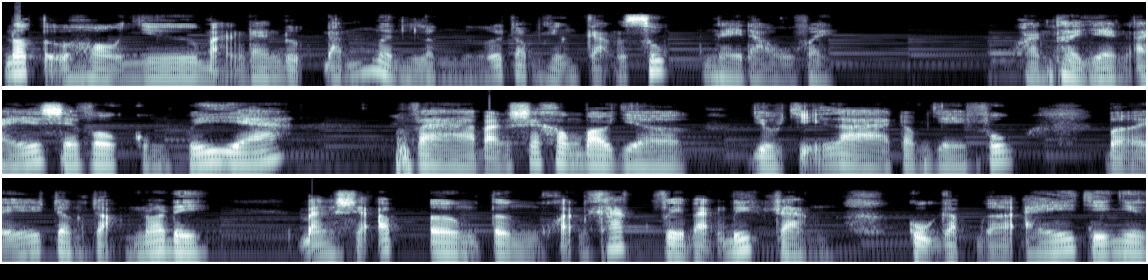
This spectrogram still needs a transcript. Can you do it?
Nó tự hồ như bạn đang được đắm mình lần nữa trong những cảm xúc ngày đầu vậy. Khoảng thời gian ấy sẽ vô cùng quý giá và bạn sẽ không bao giờ dù chỉ là trong giây phút, bởi trân trọng nó đi. Bạn sẽ ấp ôm từng khoảnh khắc vì bạn biết rằng cuộc gặp gỡ ấy chỉ như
